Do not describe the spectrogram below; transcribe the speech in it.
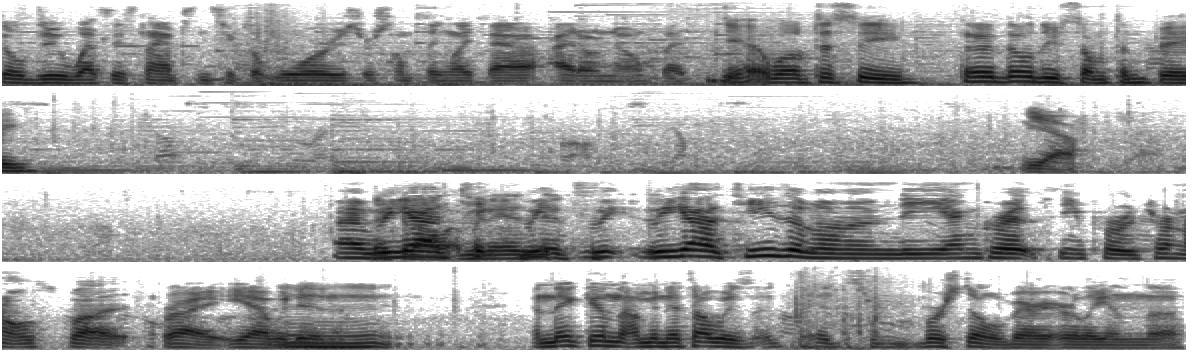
they'll do Wesley Snipes in Secret Wars or something like that. I don't know, but Yeah, well, to see. They're, they'll do something big. yeah, And They we got all- I mean, we, we, we got a tease of him in the end credit scene for Eternals, but right. Yeah, we did. And they can. I mean, it's always. It's, it's. We're still very early in the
